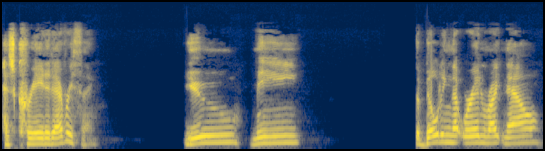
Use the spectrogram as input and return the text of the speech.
has created everything, you, me, the building that we're in right now,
